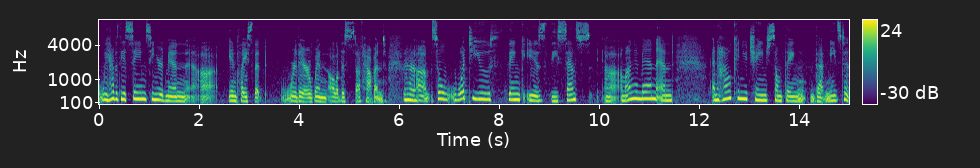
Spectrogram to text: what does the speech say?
we have the same senior admin uh, in place that were there when all of this stuff happened. Um, so, what do you think is the sense uh, among admin, and and how can you change something that needs to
